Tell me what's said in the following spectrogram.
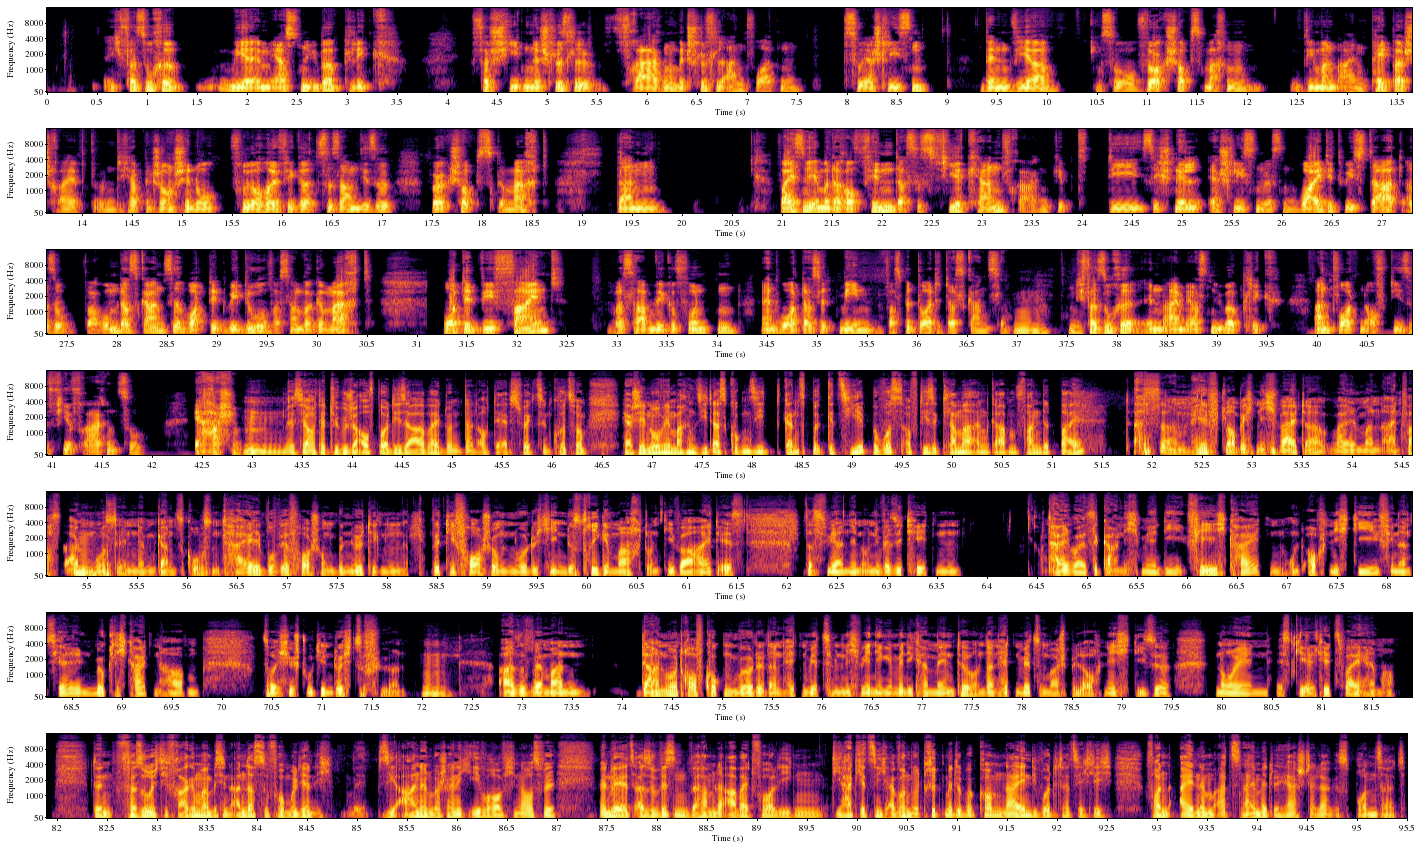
Ich versuche mir im ersten Überblick verschiedene Schlüsselfragen mit Schlüsselantworten zu erschließen. Wenn wir so Workshops machen, wie man ein Paper schreibt, und ich habe mit Jean Chenot früher häufiger zusammen diese Workshops gemacht, dann weisen wir immer darauf hin, dass es vier Kernfragen gibt, die sich schnell erschließen müssen. Why did we start? Also warum das Ganze? What did we do? Was haben wir gemacht? What did we find? Was haben wir gefunden? And what does it mean? Was bedeutet das Ganze? Mhm. Und ich versuche in einem ersten Überblick Antworten auf diese vier Fragen zu erhaschen. Hm, ist ja auch der typische Aufbau dieser Arbeit und dann auch der Abstracts in Kurzform. Herr Chenot, wie machen Sie das? Gucken Sie ganz gezielt bewusst auf diese Klammerangaben funded bei? Das ähm, hilft, glaube ich, nicht weiter, weil man einfach sagen mhm. muss, in einem ganz großen Teil, wo wir Forschung benötigen, wird die Forschung nur durch die Industrie gemacht. Und die Wahrheit ist, dass wir an den Universitäten teilweise gar nicht mehr die Fähigkeiten und auch nicht die finanziellen Möglichkeiten haben, solche Studien durchzuführen. Mhm. Also wenn man da nur drauf gucken würde, dann hätten wir ziemlich wenige Medikamente und dann hätten wir zum Beispiel auch nicht diese neuen SGLT2-Hämmer. Dann versuche ich die Frage mal ein bisschen anders zu formulieren. Ich, Sie ahnen wahrscheinlich eh, worauf ich hinaus will. Wenn wir jetzt also wissen, wir haben eine Arbeit vorliegen, die hat jetzt nicht einfach nur Trittmittel bekommen, nein, die wurde tatsächlich von einem Arzneimittelhersteller gesponsert.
